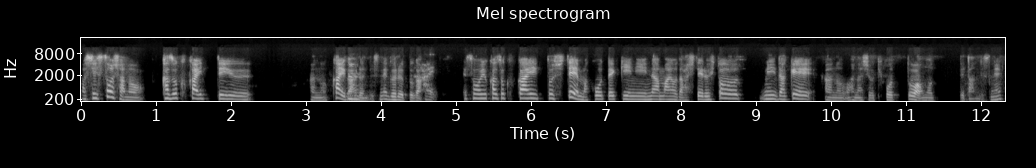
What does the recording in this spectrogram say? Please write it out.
あ、失踪者の家族会っていうあの会があるんですね、うん、グループが。はい、そういう家族会として、まあ、公的に名前を出している人にだけあのお話を聞こうとは思ってたんですね。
